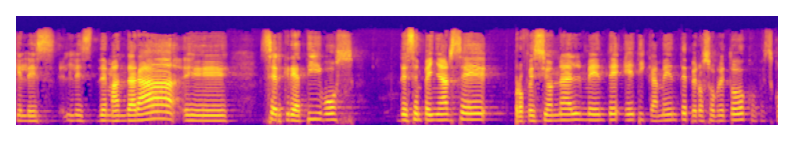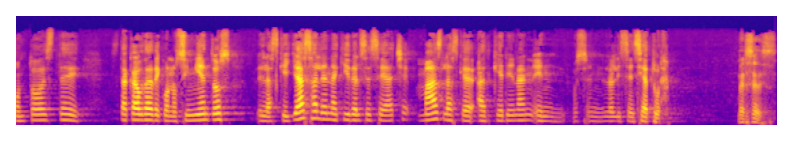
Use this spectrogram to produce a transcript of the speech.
que les, les demandará eh, ser creativos, desempeñarse profesionalmente, éticamente, pero sobre todo pues, con toda este, esta cauda de conocimientos de las que ya salen aquí del CCH, más las que adquirirán en, pues, en la licenciatura. Mercedes.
